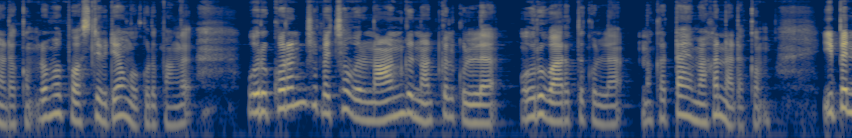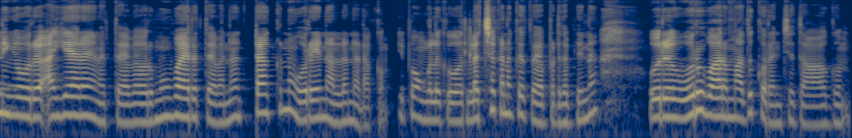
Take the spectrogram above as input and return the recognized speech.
நடக்கும். ரொம்ப பாசிட்டிவிட்டியாக அவங்க கொடுப்பாங்க. ஒரு குறைஞ்சபட்சம் ஒரு நான்கு நாட்களுக்குள்ளே ஒரு வாரத்துக்குள்ளே கட்டாயமாக நடக்கும். இப்போ நீங்கள் ஒரு ஐயாயிரம் எனக்கு தேவை ஒரு மூவாயிரம் தேவைன்னா டக்குன்னு ஒரே நாளில் நடக்கும். இப்போ உங்களுக்கு ஒரு லட்சக்கணக்கு தேவைப்படுது அப்படின்னா ஒரு ஒரு வாரமாவது குறைஞ்சது ஆகும்.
